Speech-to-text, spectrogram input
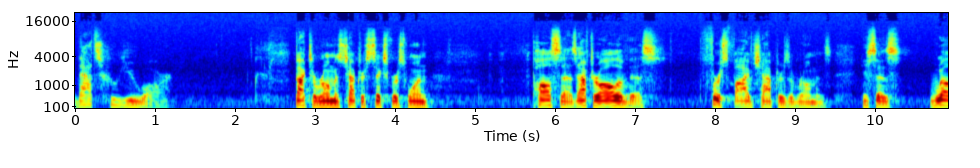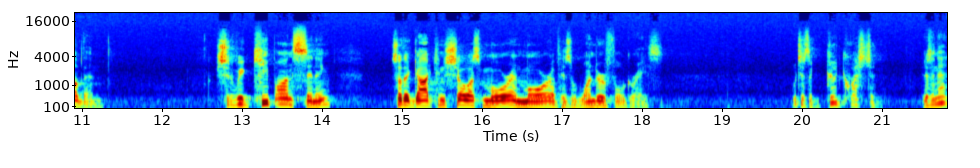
That's who you are. Back to Romans chapter 6, verse 1. Paul says, after all of this, first five chapters of Romans, he says, Well then, should we keep on sinning so that God can show us more and more of his wonderful grace? Which is a good question, isn't it?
